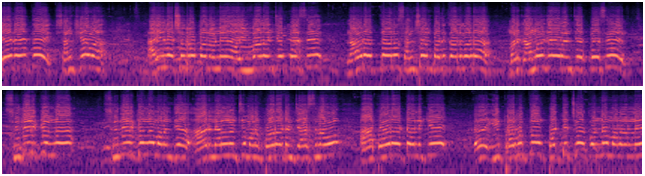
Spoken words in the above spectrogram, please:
ఏదైతే సంక్షేమ ఐదు లక్షల రూపాయలు ఉన్నాయో అవి ఇవ్వాలని చెప్పేసి నవరత్నాలు సంక్షేమ పథకాలు కూడా మనకు అమలు చేయాలని చెప్పేసి సుదీర్ఘంగా సుదీర్ఘంగా మనం చే- ఆరు నెలల నుంచి మనం పోరాటం చేస్తున్నాము. ఆ పోరాటానికి ఈ ప్రభుత్వం పట్టించుకోకుండా మనల్ని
